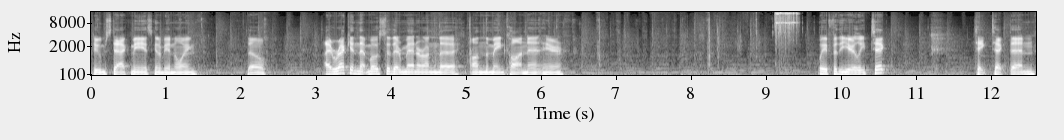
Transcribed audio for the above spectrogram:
doom stack me. It's gonna be annoying. So I reckon that most of their men are on the on the main continent here. Wait for the yearly tick. Take tech then.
